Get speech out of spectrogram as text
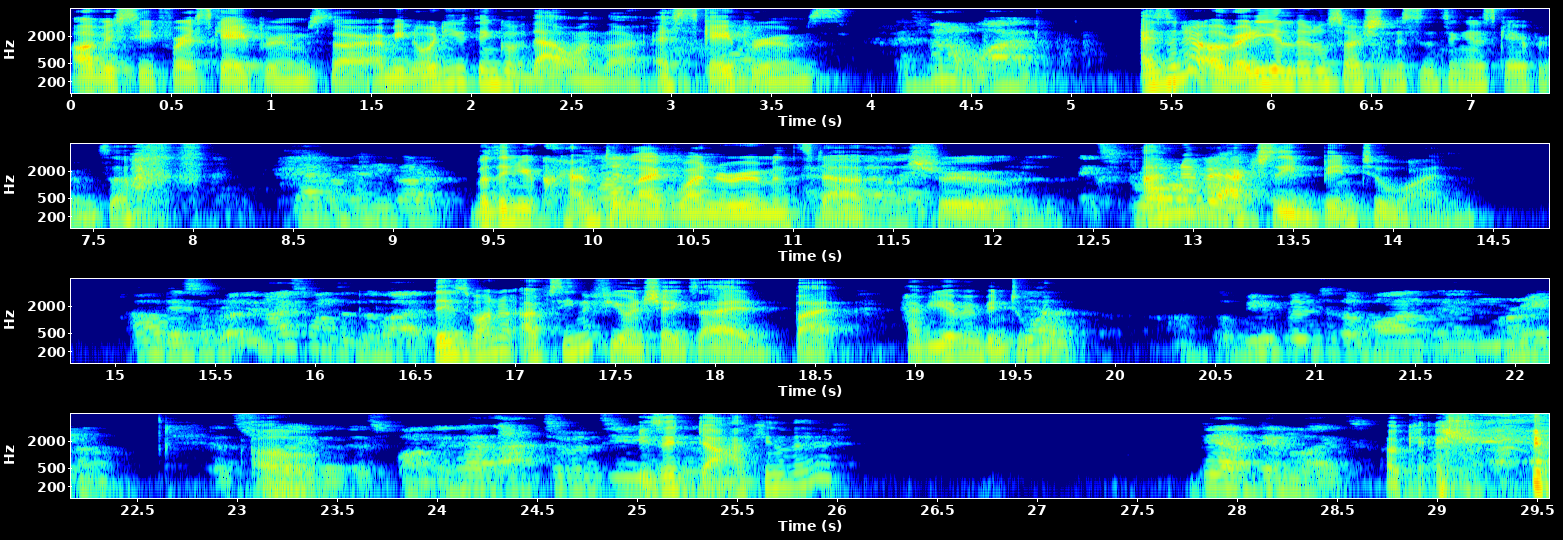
obviously for escape rooms though. I mean, what do you think of that one though? Escape rooms. It's been a while. Isn't it already a little social distancing in escape rooms though? Yeah, but then you gotta. but then you're cramped in like one room and stuff. gotta, like, True. I've never a lot of actually things. been to one. Oh, there's some really nice ones in Dubai. There's one I've seen a few on Sheikh Zayed, but have you ever been to Yeah. one? Uh, We've been to the one in Marina. It's Oh. really good. It's fun. It has activities. Is it dark in there? They have dim lights. Okay.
